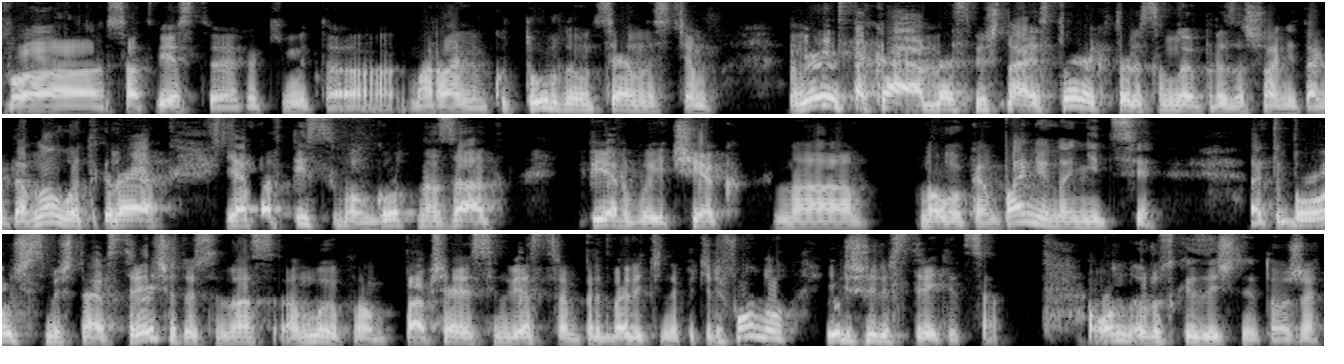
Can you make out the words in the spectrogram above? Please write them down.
в соответствие каким-то моральным, культурным ценностям. У меня есть такая одна смешная история, которая со мной произошла не так давно. Вот когда я, подписывал год назад первый чек на новую компанию на Нитси, это была очень смешная встреча, то есть у нас, мы пообщались с инвестором предварительно по телефону и решили встретиться. Он русскоязычный тоже.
